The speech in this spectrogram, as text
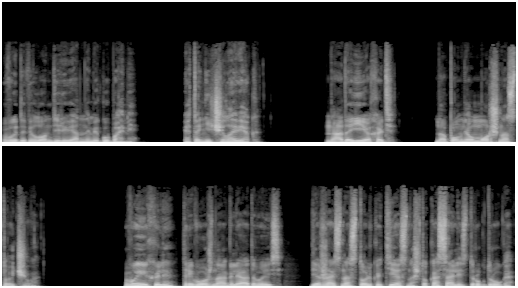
выдавил он деревянными губами. "Это не человек". Надо ехать, напомнил Морш настойчиво. Выехали, тревожно оглядываясь, держась настолько тесно, что касались друг друга.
